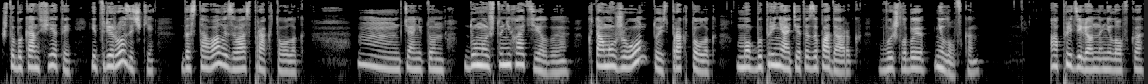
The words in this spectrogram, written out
чтобы конфеты и три розочки доставал из вас проктолог. Тянет он, думаю, что не хотел бы. К тому же он, то есть проктолог, мог бы принять это за подарок. Вышло бы неловко. Определенно неловко.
